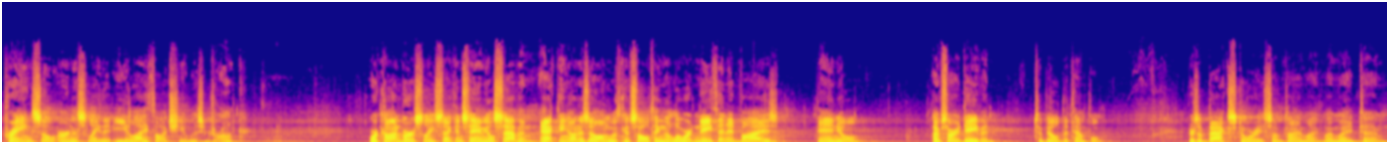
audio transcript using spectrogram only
praying so earnestly that Eli thought she was drunk. Or conversely, 2 Samuel 7, acting on his own with consulting the Lord. Nathan advised Daniel, I'm sorry, David, to build the temple. There's a backstory sometime I, I might, um,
